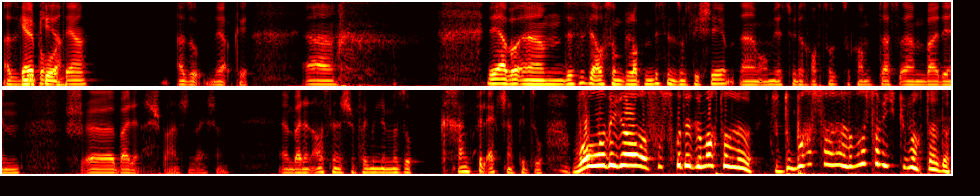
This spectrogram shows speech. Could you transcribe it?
also Gelbrot, ja. Also, ja, okay. Ähm, nee, aber ähm, das ist ja auch so, glaube ein bisschen so ein Klischee, ähm, um jetzt wieder drauf zurückzukommen, dass ähm, bei den, äh, bei den spanischen, sag ich schon, ähm, bei den ausländischen Familien immer so krank viel Action abgeht. So, Wallah, Digga, was hast du heute gemacht, Alter? So, Du Bastard, Alter, was hab ich gemacht, Alter?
